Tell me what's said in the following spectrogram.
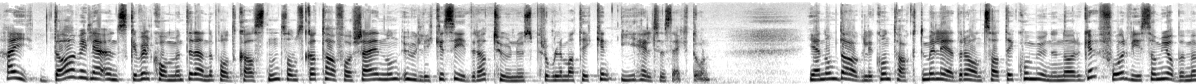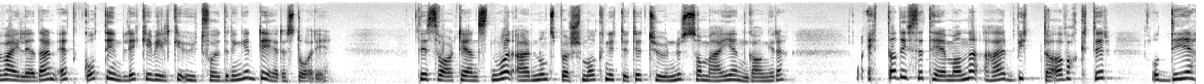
Hei. Da vil jeg ønske velkommen til denne podkasten som skal ta for seg noen ulike sider av turnusproblematikken i helsesektoren. Gjennom daglig kontakt med ledere og ansatte i Kommune-Norge får vi som jobber med veilederen et godt innblikk i hvilke utfordringer dere står i. Til svartjenesten vår er det noen spørsmål knyttet til turnus som er gjengangere. Og Et av disse temaene er bytte av vakter, og det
